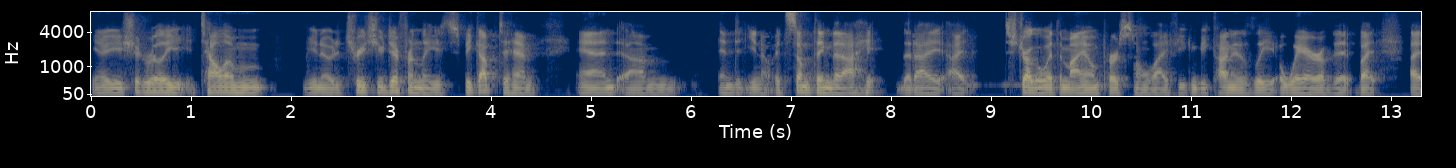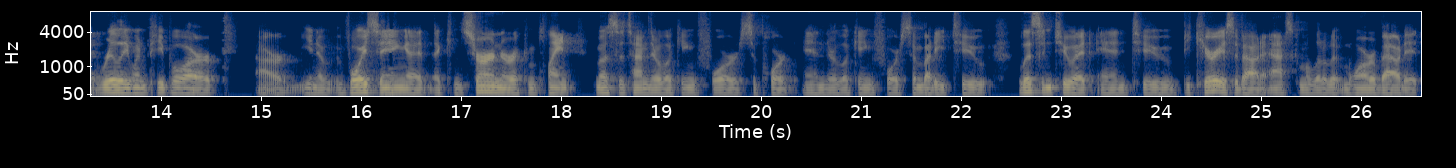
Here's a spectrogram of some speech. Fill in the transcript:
you know you should really tell him you know to treat you differently speak up to him. And um, and you know it's something that I that I I struggle with in my own personal life. You can be cognitively aware of it, but uh, really when people are are you know voicing a, a, concern or a complaint most of the time they're looking for support and they're looking for somebody to listen to it and to be curious about it ask them a little bit more about it.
